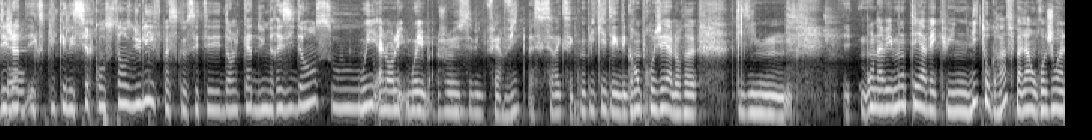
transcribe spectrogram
déjà expliquer les circonstances du livre, parce que c'était dans le cadre d'une résidence ou? Oui, alors les- oui, bah, je vais essayer de faire vite parce que c'est vrai que c'est compliqué, des, des grands projets. Alors, euh, qui- on avait monté avec une lithographe. Bah là, on rejoint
